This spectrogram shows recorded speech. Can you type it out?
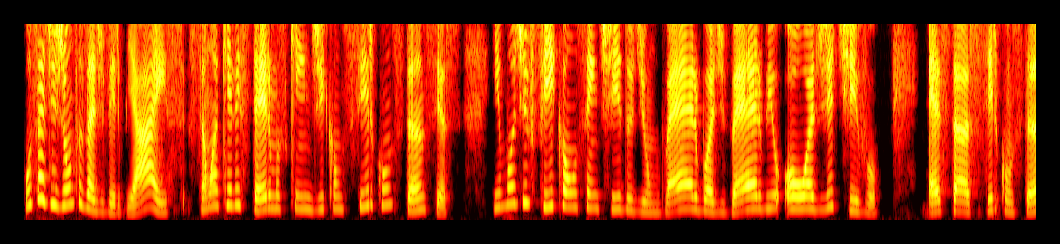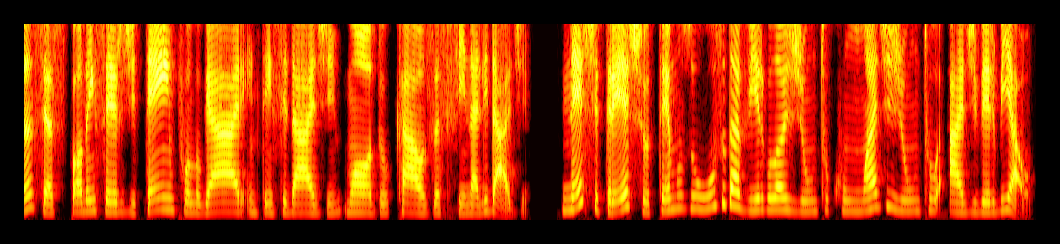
Os adjuntos adverbiais são aqueles termos que indicam circunstâncias e modificam o sentido de um verbo, advérbio ou adjetivo. Estas circunstâncias podem ser de tempo, lugar, intensidade, modo, causa, finalidade. Neste trecho, temos o uso da vírgula junto com um adjunto adverbial.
